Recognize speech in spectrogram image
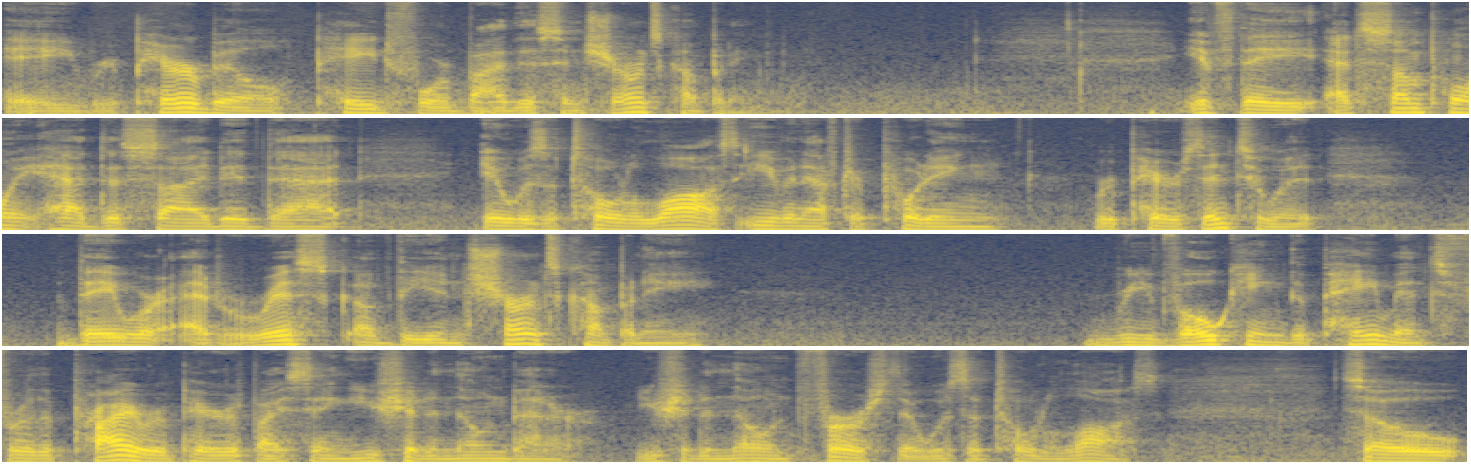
a repair bill paid for by this insurance company if they at some point had decided that it was a total loss, even after putting repairs into it, they were at risk of the insurance company revoking the payments for the prior repairs by saying you should have known better. You should have known first it was a total loss. So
